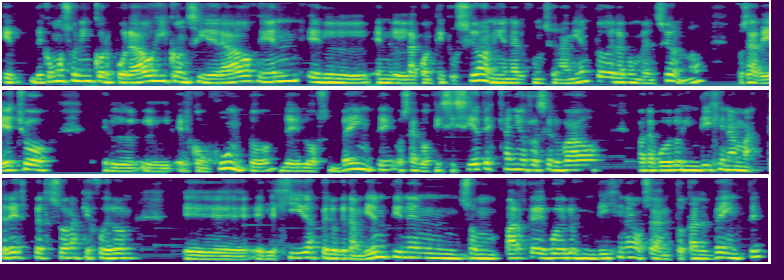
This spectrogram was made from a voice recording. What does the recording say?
de cómo son incorporados y considerados en, el, en, la constitución y en el funcionamiento de la convención. ¿no? O sea, de hecho, el, el, conjunto de los 20, o sea, los 17 escaños reservados para pueblos indígenas, más tres personas que fueron eh, elegidas, pero que también tienen, son parte de pueblos indígenas, o sea, en total 20,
